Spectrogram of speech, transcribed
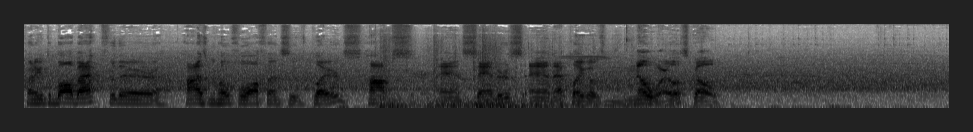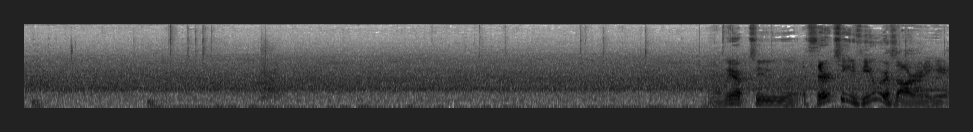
Trying to get the ball back for their Heisman hopeful offensive players, Hops and Sanders, and that play goes nowhere. Let's go. And we're up to 13 viewers already here.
